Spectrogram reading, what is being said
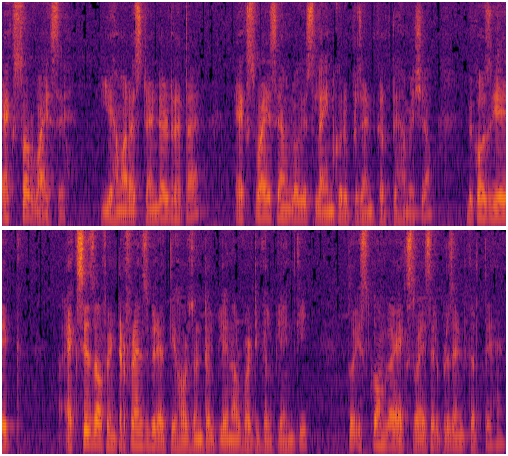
एक्स और वाई से। ये हमारा स्टैंडर्ड रहता है। एक्स वाई से हम लोग इस लाइन को रिप्रेजेंट करते हैं हमेशा। बिकॉज़ ये एक एक्सेस ऑफ़ इंटरफ्रेंस भी रहती है हॉर्जोंटल प्लेन और वर्टिकल प्लेन की। तो इसको हम लोग एक्स वाई से रिप्रेजेंट करते हैं।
